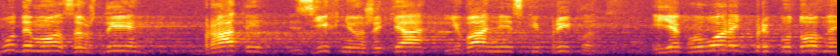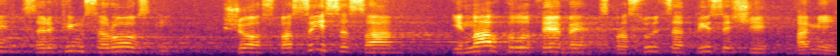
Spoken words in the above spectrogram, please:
будемо завжди брати з їхнього життя євангельський приклад. І як говорить преподобний Серафім Саровський, що спасися сам і навколо тебе спасуться тисячі. Амінь.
